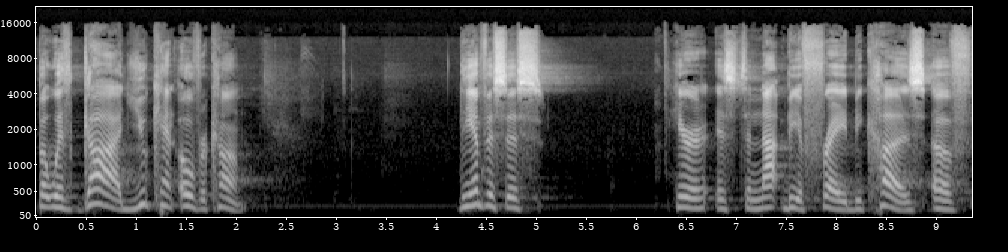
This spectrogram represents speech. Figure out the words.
But with God, you can overcome. The emphasis here is to not be afraid because of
